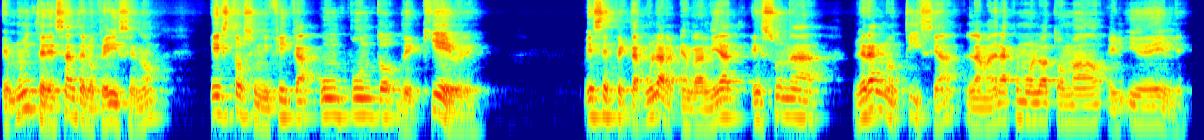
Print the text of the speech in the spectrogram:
es muy interesante lo que dice, ¿no? Esto significa un punto de quiebre. Es espectacular. En realidad es una gran noticia la manera como lo ha tomado el IDL,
